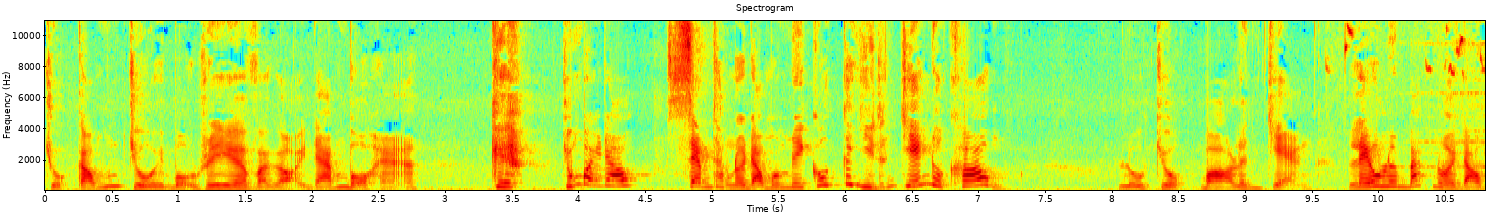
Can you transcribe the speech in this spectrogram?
Chuột cống chùi bộ ria và gọi đám bộ hạ. Kìa, chúng bay đâu? Xem thằng nội đồng hôm nay có cái gì đánh chén được không? Lũ chuột bò lên chạng, leo lên bát nồi đồng.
